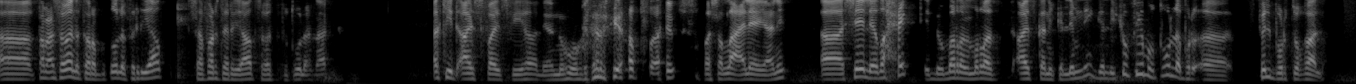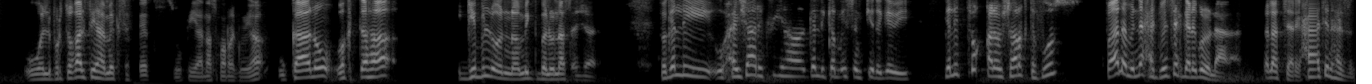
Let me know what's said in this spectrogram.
آه طبعا سوينا ترى بطولة في الرياض. سافرت الرياض سويت بطولة هناك. أكيد آيس فايز فيها لأنه هو من الرياض فاهم ما شاء الله عليه يعني. آه الشيء اللي يضحك إنه مرة من المرات آيس كان يكلمني قال لي شوف في بطولة بر... آه في البرتغال. والبرتغال فيها MixFX وفيها ناس مرة قوياء وكانوا وقتها قبلوا إنهم يقبلوا ناس أجانب. فقال لي وحيشارك فيها؟ قال لي كم اسم كذا قوي؟ قال لي تتوقع لو شاركت أفوز فأنا من ناحية مسيح قاعد أقول لا لا لا تشارك حتنهزم.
